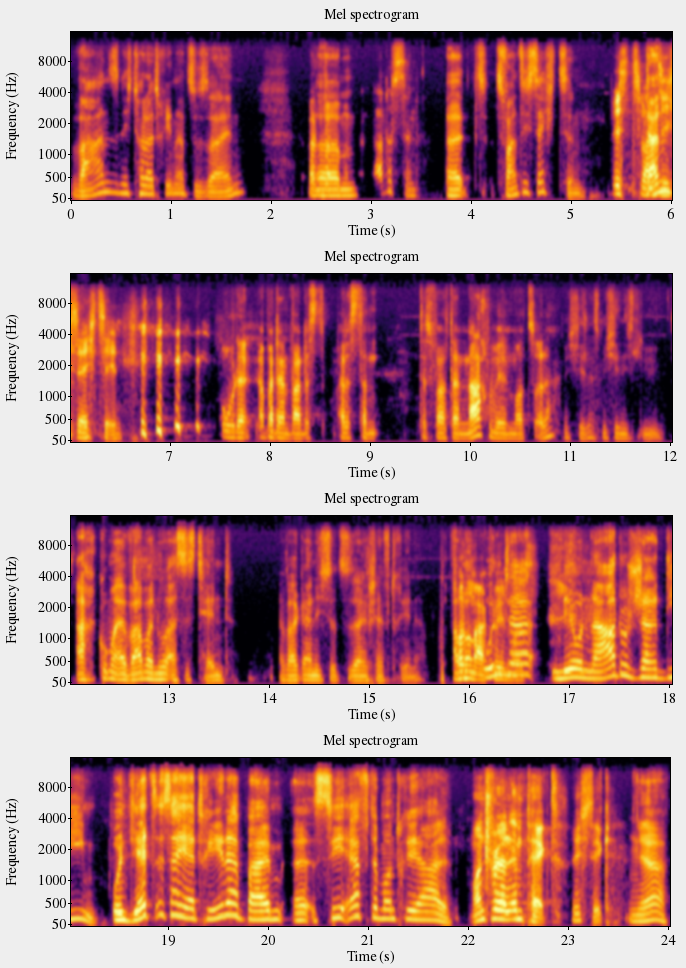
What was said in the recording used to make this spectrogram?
wahnsinnig toller Trainer zu sein. Wann, war- Ähm, wann war das denn? äh, 2016. Bis 2016. Oder, aber dann war das, war das dann, das war dann nach Wilmots, oder? Michi, lass mich hier nicht lügen. Ach, guck mal, er war aber nur Assistent. Er war gar nicht sozusagen Cheftrainer. Von aber Marc unter Wilmots. Leonardo Jardim. Und jetzt ist er ja Trainer beim äh, CF de Montreal. Montreal Impact, richtig. Ja.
